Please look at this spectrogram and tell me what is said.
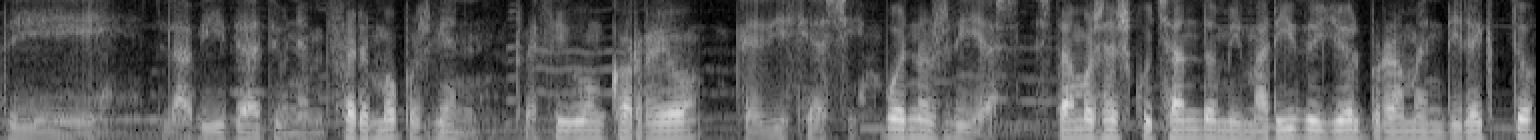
de la vida de un enfermo. Pues bien, recibo un correo que dice así. Buenos días, estamos escuchando mi marido y yo el programa en directo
